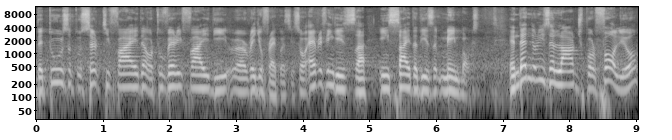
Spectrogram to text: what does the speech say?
the tools to certify or to verify the uh, radio frequency. So everything is uh, inside this main box. And then there is a large portfolio,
